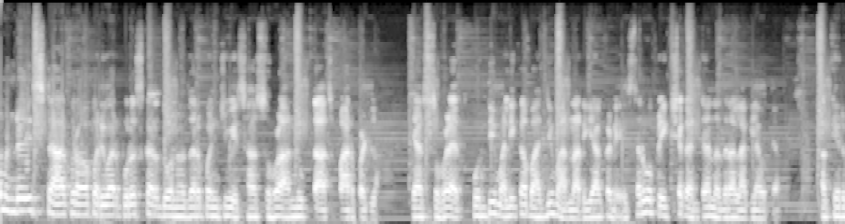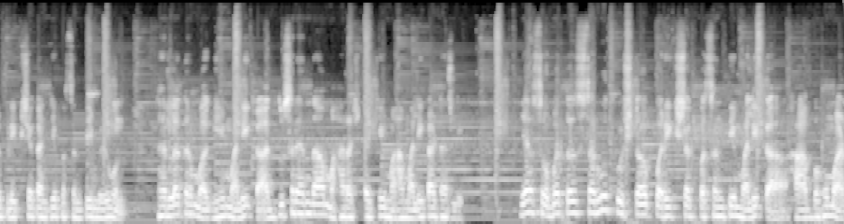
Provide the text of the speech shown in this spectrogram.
मंडळी स्टार प्रवाह परिवार पुरस्कार दोन हजार पंचवीस हा सोहळा नुकताच पार पडला. या सोहळ्यात कोणती मालिका बाजी मारणार याकडे सर्व प्रेक्षकांच्या नजरा लागल्या होत्या. अखेर प्रेक्षकांची पसंती मिळवून ठरलं तर मग ही मालिका दुसऱ्यांदा महाराष्ट्राची महामालिका ठरली. यासोबतच सर्वोत्कृष्ट परीक्षक पसंती मालिका हा बहुमान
